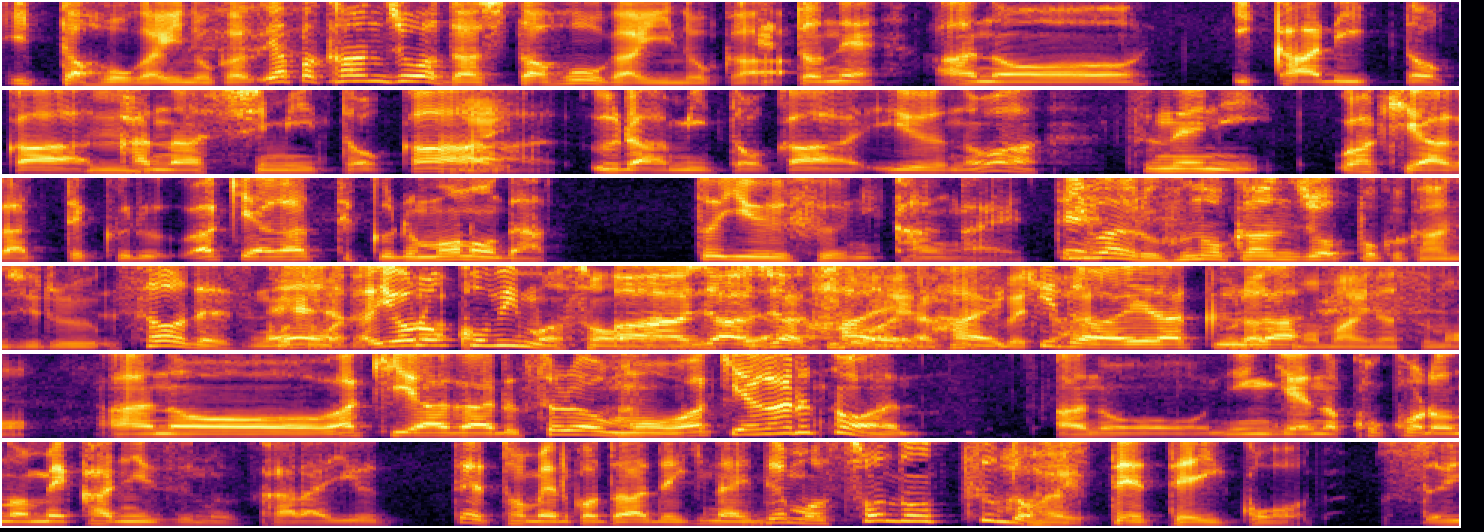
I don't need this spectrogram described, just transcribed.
言った方がいいのかやっぱ感情は出した方がいいのか、えっとねあのー怒りとかうん。悲しみとかは、恨みとかいうのは常に湧き上がってくる湧き上がってくるものだというふうに考えて。いわゆる負の感情っぽく感じるそうですね。喜びもそうなんですじゃあじゃあ喜怒哀楽はい喜怒哀楽がプラスもマイナスも。あのー湧き上がるそれはもう湧き上がるのはあのー人間の心のメカニズムから言って止めることはできない。でもその都度はい。捨てていこう、捨て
